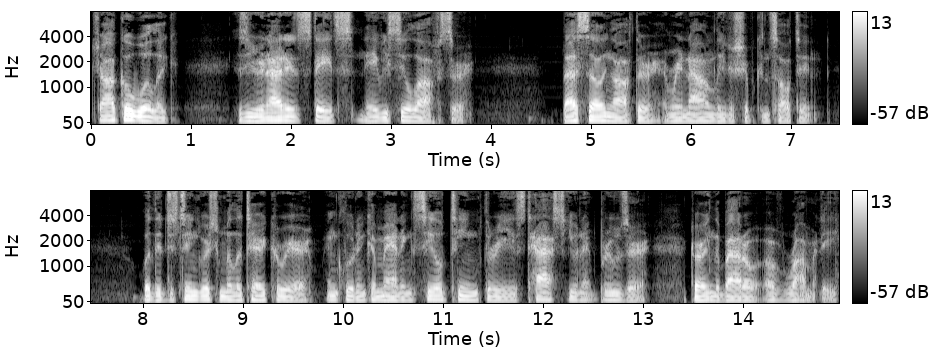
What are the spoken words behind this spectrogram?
Jocko Willink is a United States Navy SEAL officer best-selling author, and renowned leadership consultant. With a distinguished military career, including commanding SEAL Team 3's Task Unit Bruiser during the Battle of Ramadi,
